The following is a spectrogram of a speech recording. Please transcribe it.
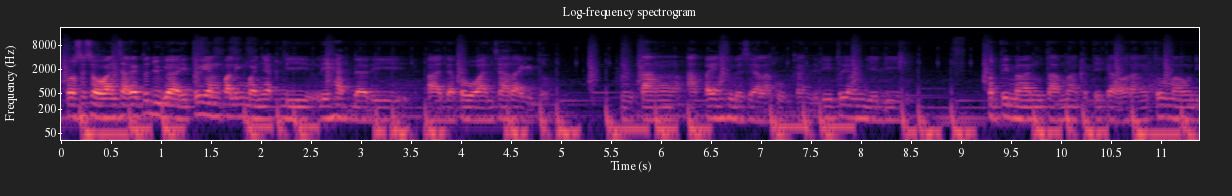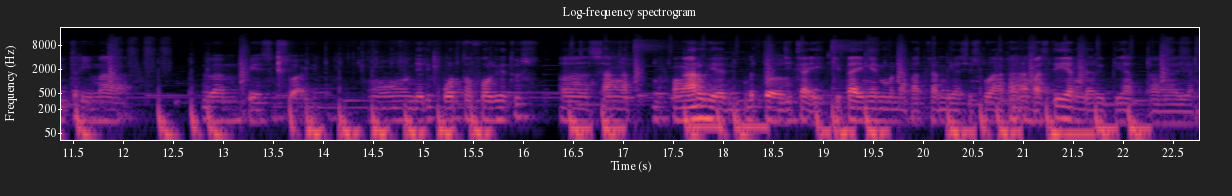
proses wawancara itu juga itu yang paling banyak dilihat dari pada pewawancara gitu tentang apa yang sudah saya lakukan. Jadi itu yang menjadi pertimbangan utama ketika orang itu mau diterima dalam beasiswa gitu. Oh jadi portofolio itu eh, sangat berpengaruh ya Betul. jika kita ingin mendapatkan beasiswa. Karena pasti yang dari pihak eh, yang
